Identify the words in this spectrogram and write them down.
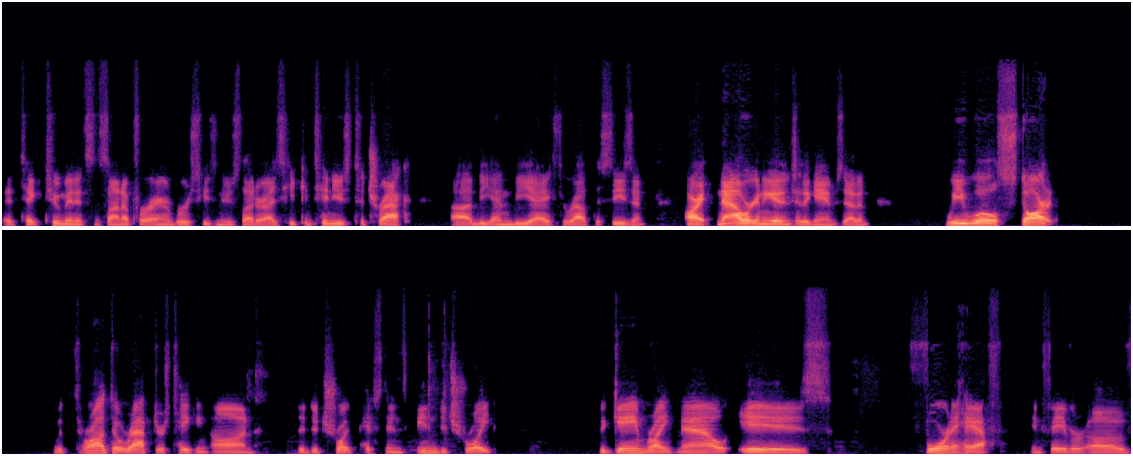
It take two minutes and sign up for Aaron Bruski's newsletter as he continues to track uh, the NBA throughout the season. All right, now we're going to get into the games, Devin. We will start with Toronto Raptors taking on the Detroit Pistons in Detroit. The game right now is four and a half in favor of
